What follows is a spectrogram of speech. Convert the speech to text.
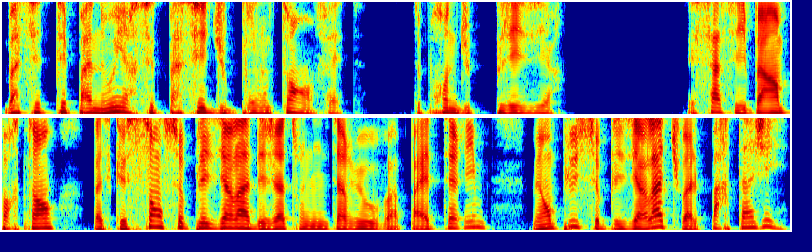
bah, c'est de t'épanouir, c'est de passer du bon temps en fait, de prendre du plaisir. Et ça, c'est hyper important parce que sans ce plaisir-là, déjà, ton interview va pas être terrible. Mais en plus, ce plaisir-là, tu vas le partager.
